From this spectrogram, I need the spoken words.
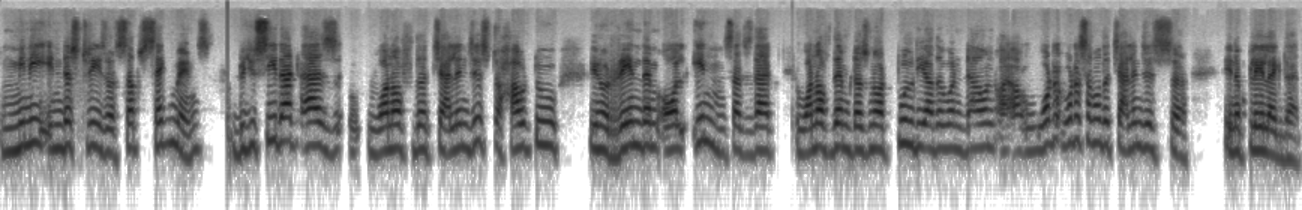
mini industries or sub segments. Do you see that as one of the challenges to how to you know rein them all in such that one of them does not pull the other one down? Uh, what, what are some of the challenges uh, in a play like that?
